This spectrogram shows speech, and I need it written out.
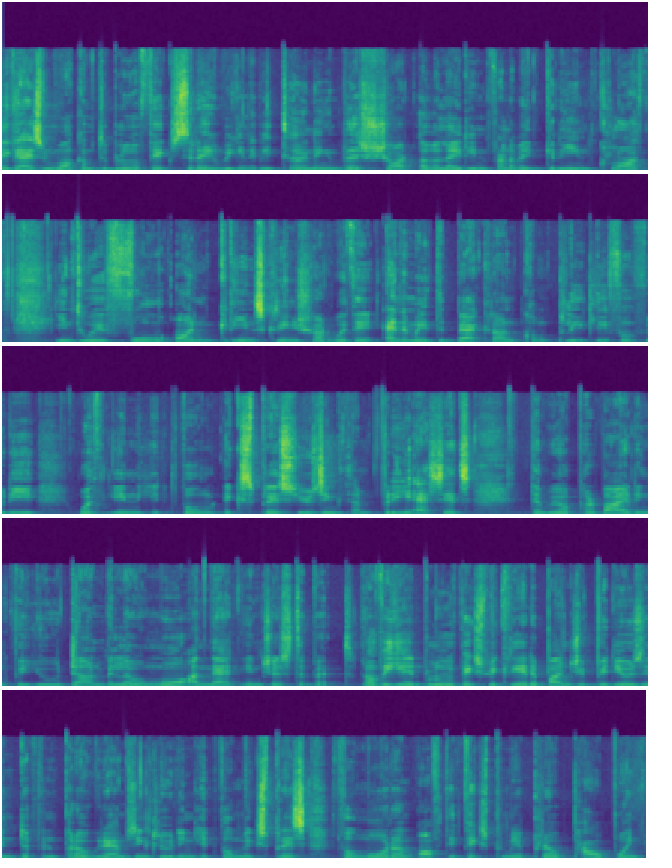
Hey guys and welcome to BlueFX. Today we're going to be turning this shot of a lady in front of a green cloth into a full-on green screen shot with an animated background completely for free within HitFilm Express using some free assets that we are providing for you down below. More on that in just a bit. Over here at BlueFX we create a bunch of videos in different programs including HitFilm Express, Filmora, After Effects, Premiere Pro, PowerPoint,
